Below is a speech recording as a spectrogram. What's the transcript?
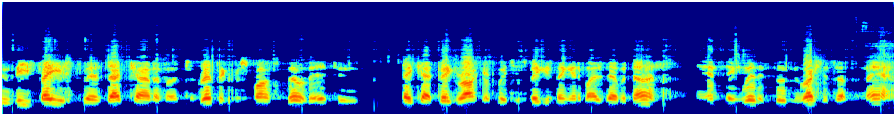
to be faced with that kind of a terrific responsibility to take that big rocket, which is the biggest thing anybody's ever done, anything with it, including the Russians up in there.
